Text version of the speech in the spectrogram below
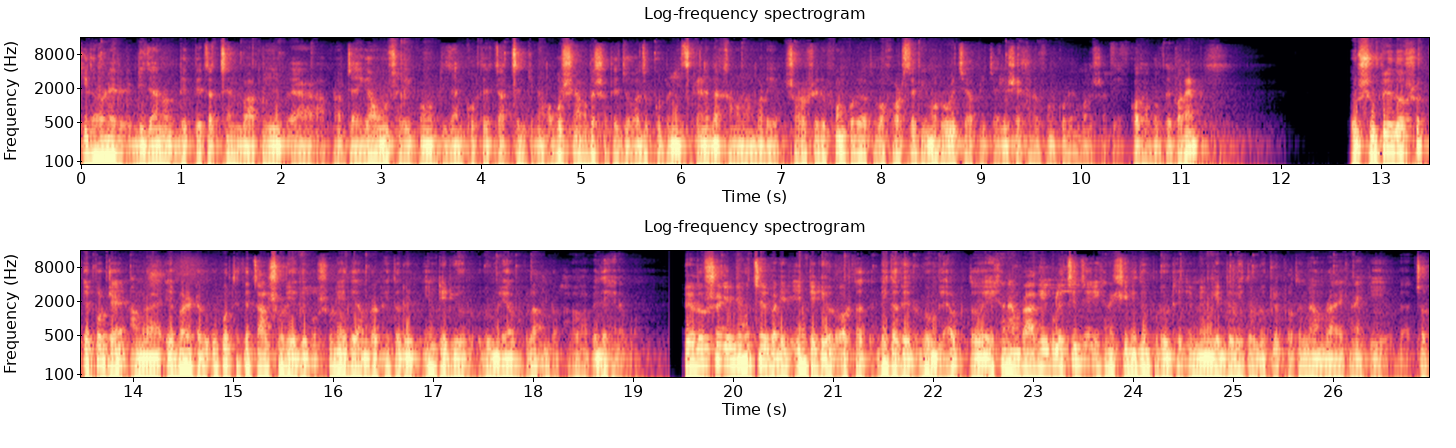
কি ধরনের ডিজাইন দেখতে চাচ্ছেন বা আপনি আপনার জায়গা অনুসারে কোনো ডিজাইন করতে চাচ্ছেন কিনা, অবশ্যই আমাদের সাথে যোগাযোগ করবেন। স্ক্রিনে দেখানো নাম্বারে সরাসরি ফোন করে অথবা হোয়াটসঅ্যাপ ইমো রয়েছে, আপনি চাইলে সেখানে ফোন করে আমাদের সাথে কথা বলতে পারেন। তো সুপ্রিয় দর্শক, এ পর্যায়ে আমরা এবার এটার উপর থেকে চাল সরিয়ে দেবো। সরিয়ে দিয়ে আমরা ভিতরের ইন্টেরিয়র রুম লেআউটগুলো আমরা ভালোভাবে দেখে নেব। প্রিয় দর্শক এটি হচ্ছে বাড়ির ইন্টেরিয়র অর্থাৎ ভিতরের রুম লেআউট তো এখানে আমরা আগেই বলেছি যে এখানে সিঁড়িতে উপরে উঠে মেন গেট দিয়ে ভিতরে ঢুকলে প্রথমে আমরা এখানে একটি ছোট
